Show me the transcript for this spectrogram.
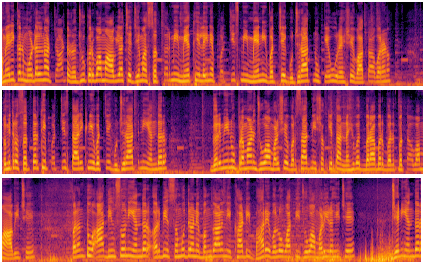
અમેરિકન મોડલના ચાર્ટ રજૂ કરવામાં આવ્યા છે, જેમાં સત્તરમી મેથી લઈને પચીસમી મેની વચ્ચે ગુજરાતનું કેવું રહેશે વાતાવરણ? તો મિત્રો, સત્તરથી પચીસ તારીખની વચ્ચે ગુજરાતની અંદર ગરમીનું પ્રમાણ જોવા મળશે, વરસાદની શક્યતા નહિવત બરાબર બતાવવામાં આવી છે. પરંતુ આ દિવસોની અંદર અરબી સમુદ્ર અને બંગાળની ખાડી ભારે વલોવાતી જોવા મળી રહી છે. જેની અંદર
